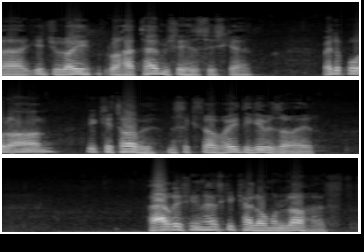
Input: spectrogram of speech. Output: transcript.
و یه جورایی راحتتر میشه حسش کرد. ولی قرآن یه کتابه مثل کتاب های دیگه به ظاهر. فرقش این هست که کلام الله هست.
